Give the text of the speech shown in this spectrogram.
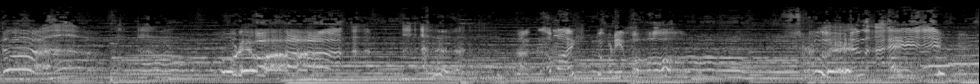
だ？俺は仲間一人も救えない。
